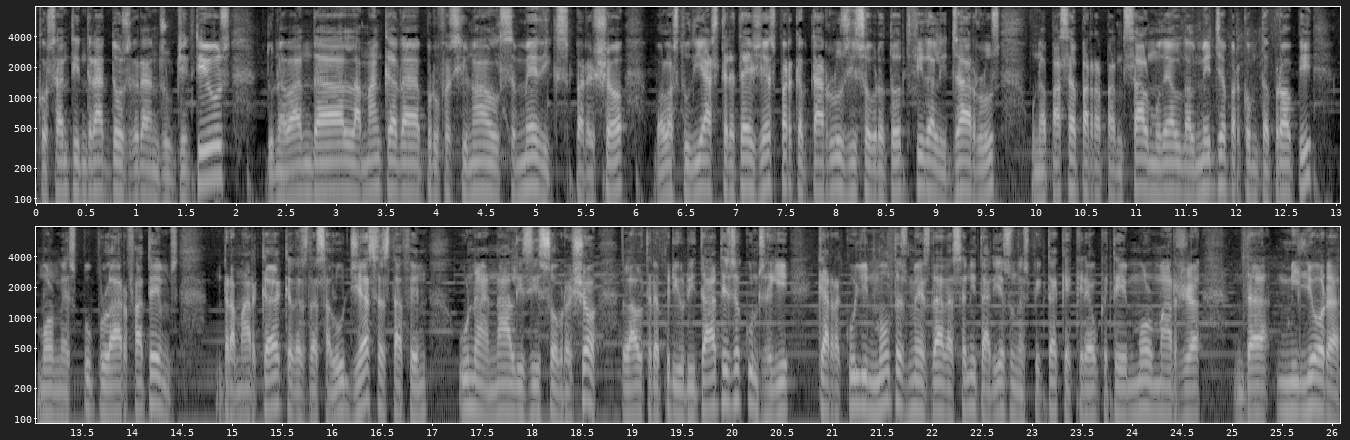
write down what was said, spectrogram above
Cossan tindrà dos grans objectius. D'una banda, la manca de professionals mèdics. Per això vol estudiar estratègies per captar-los i, sobretot, fidelitzar-los. Una passa per repensar el model del metge per compte propi, molt més popular fa temps. Remarca que des de Salut ja s'està fent una anàlisi sobre això. L'altra prioritat és aconseguir que recullin recollint moltes més dades sanitàries, un aspecte que creu que té molt marge de millora.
